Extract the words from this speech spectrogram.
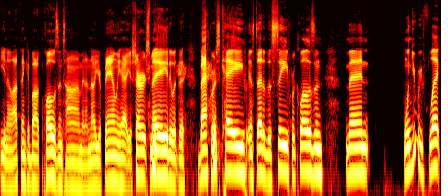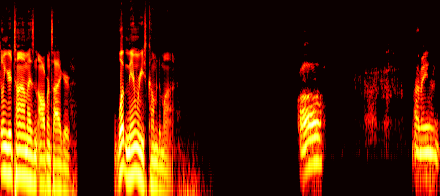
you know, I think about closing time, and I know your family had your shirts made with the backwards K instead of the C for closing. Man, when you reflect on your time as an Auburn Tiger, what memories come to mind? Uh, I mean,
